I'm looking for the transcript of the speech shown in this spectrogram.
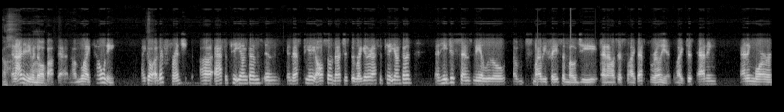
oh, and I didn't even know about that. I'm like Tony, I go, are there French uh, acetate young guns in in SPA also, not just the regular acetate young gun? And he just sends me a little um, smiley face emoji, and I was just like, that's brilliant. Like just adding adding more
